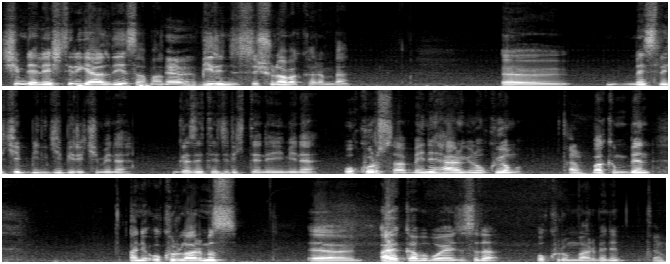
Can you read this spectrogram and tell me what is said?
Şimdi eleştiri geldiği zaman Evet. birincisi şuna bakarım ben. Ee, mesleki bilgi birikimine, gazetecilik deneyimine okursa beni her gün okuyor mu? Tamam. Bakın ben hani okurlarımız e, ayakkabı boyacısı da okurum var benim. Tamam.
